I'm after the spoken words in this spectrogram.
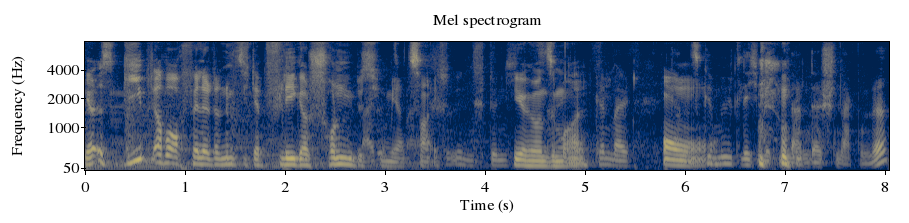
Ja, es gibt aber auch Fälle, da nimmt sich der Pfleger schon ein bisschen mehr Zeit. Hier hören Sie mal. Mal Oh. ganz gemütlich miteinander schnacken, ne?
